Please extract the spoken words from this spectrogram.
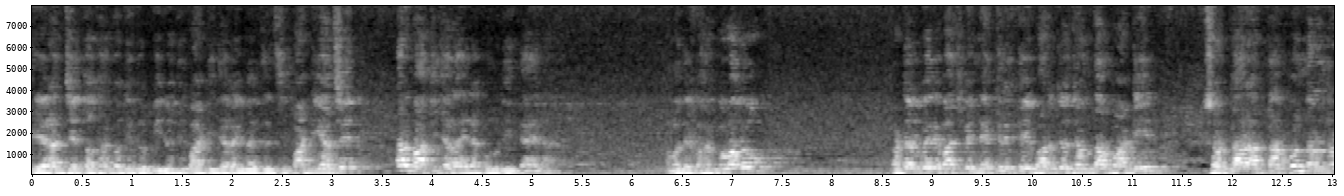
এ রাজ্যে তথাকথিত বিরোধী পার্টি যারা ইমার্জেন্সি পার্টি আছে, আর বাকি যারা এরা কোনোদিন দেয় না। আমাদের ভাগ্য ভালো। অটল বিহারী বাজপেয়ীর নেতৃত্বে ভারতীয় জনতা পার্টির সরকার আর তারপর নরেন্দ্র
